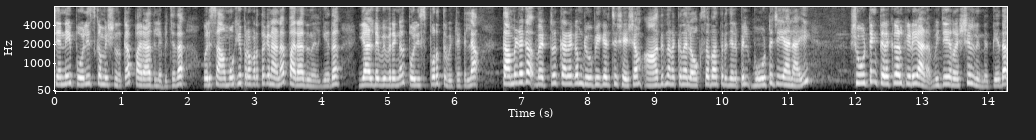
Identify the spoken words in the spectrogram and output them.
ചെന്നൈ പോലീസ് കമ്മീഷണർക്ക് പരാതി ലഭിച്ചത്. ഒരു സാമൂഹ്യ പ്രവർത്തകനാണ് പരാതി നൽകിയത്. ഇയാളുടെ വിവരങ്ങൾ പോലീസ് പുറത്തുവിട്ടിട്ടില്ല. തമിഴക വെട്രി കഴകം രൂപീകരിച്ച ശേഷം ആദ്യം നടക്കുന്ന ലോക്സഭാ തെരഞ്ഞെടുപ്പിൽ വോട്ട് ചെയ്യാനായി ഷൂട്ടിംഗ് തിരക്കുകൾക്കിടെയാണ് വിജയ് റഷ്യയിൽ നിന്നെത്തിയത്.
